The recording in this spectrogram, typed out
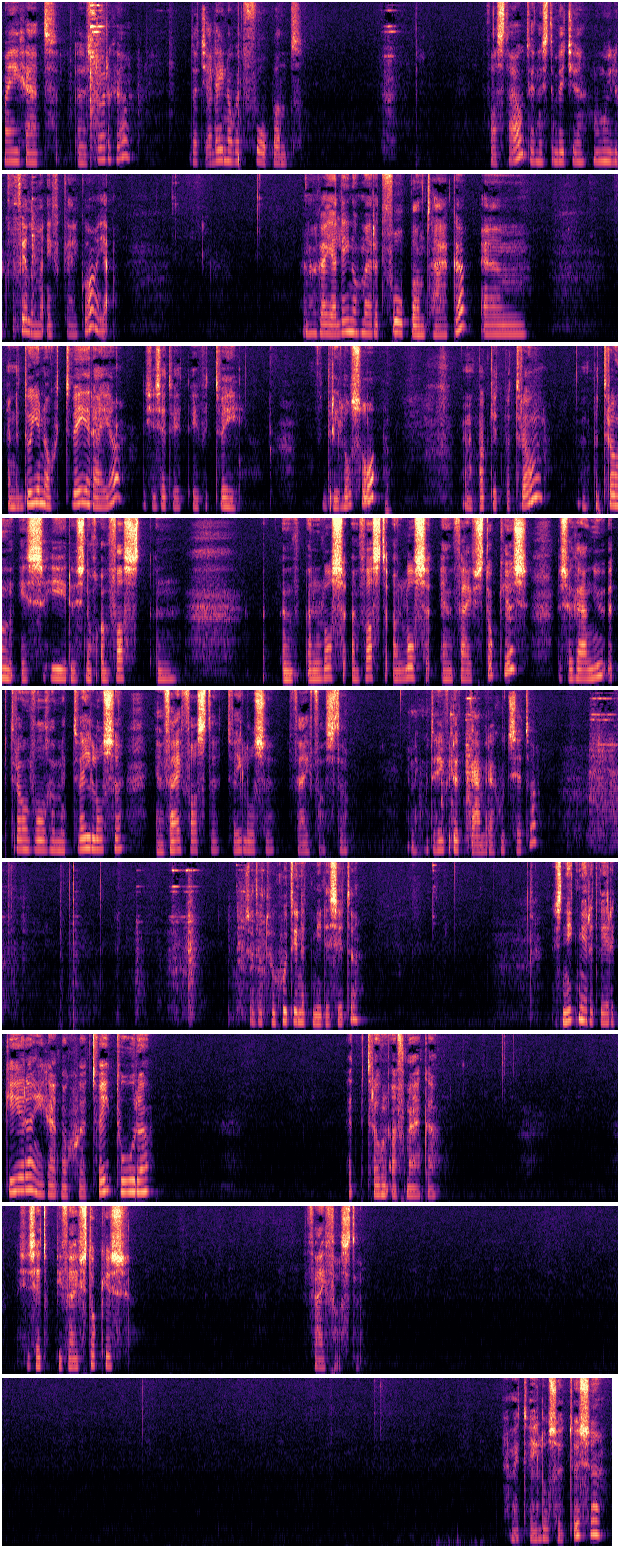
maar je gaat uh, zorgen dat je alleen nog het voorpand vasthoudt. En is het een beetje moeilijk filmen. Even kijken hoor. Ja. En dan ga je alleen nog maar het voorpand haken. Um, en dan doe je nog twee rijen. Dus je zet weer even twee of drie losse op. En dan pak je het patroon. Het patroon is hier dus nog een vast, een, een, een losse, een vaste, een losse en vijf stokjes. Dus we gaan nu het patroon volgen met twee losse en vijf vaste, twee losse, vijf vaste. En ik moet even de camera goed zetten. Zodat we goed in het midden zitten. Dus niet meer het weer keren. Je gaat nog uh, twee toeren het patroon afmaken. Dus je zet op die vijf stokjes vijf vaste. En met twee losse tussen.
